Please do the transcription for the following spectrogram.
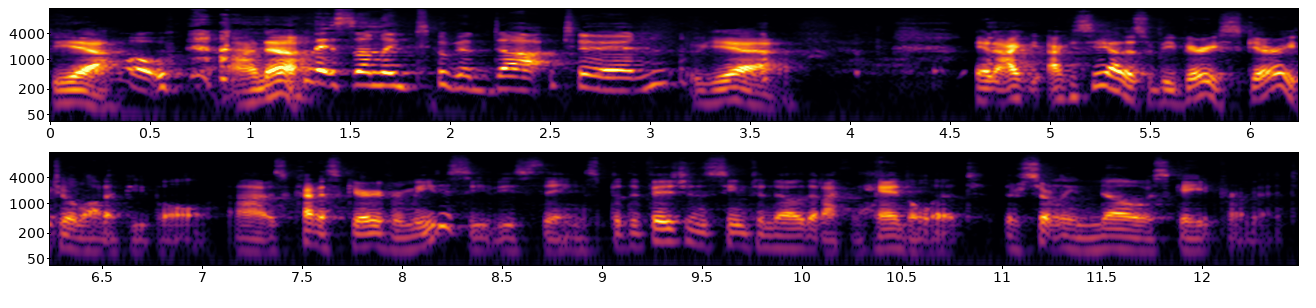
yeah, Whoa. I know. that suddenly took a dark turn. Yeah. And I, I can see how this would be very scary to a lot of people. Uh, it's kind of scary for me to see these things, but the visions seem to know that I can handle it. There's certainly no escape from it.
